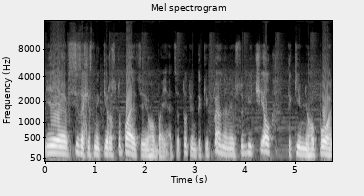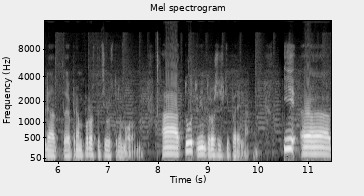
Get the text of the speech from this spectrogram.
і всі захисники розступаються його бояться. Тут він такий впевнений в собі чел, такий в нього погляд, е, прям просто цілеспрямований. А тут він трошечки переляканий. І е,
